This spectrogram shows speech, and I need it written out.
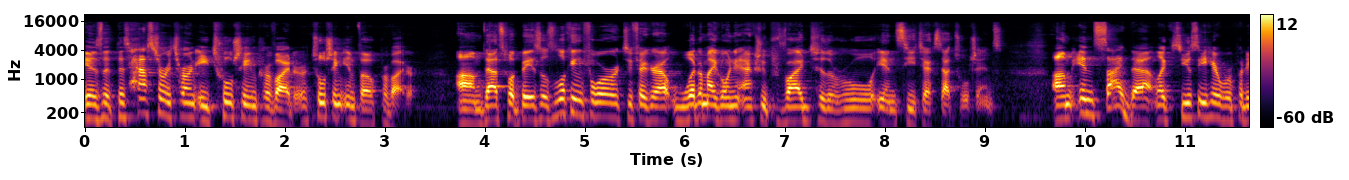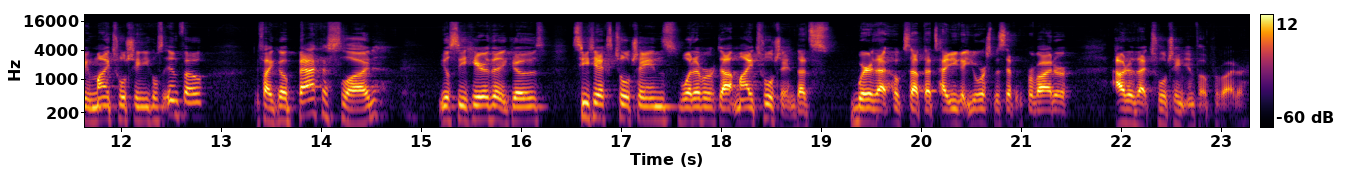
is that this has to return a toolchain provider, a toolchain info provider. Um, that's what Bazel is looking for to figure out what am I going to actually provide to the rule in ctx.toolchains. Um, inside that, like so you'll see here, we're putting my toolchain equals info. If I go back a slide, you'll see here that it goes ctx toolchains, whatever, dot my toolchain. That's where that hooks up. That's how you get your specific provider out of that toolchain info provider.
